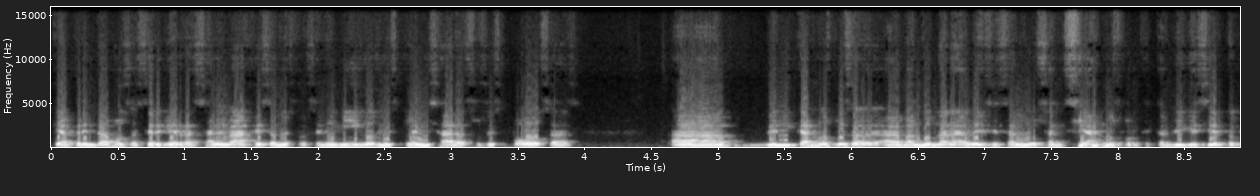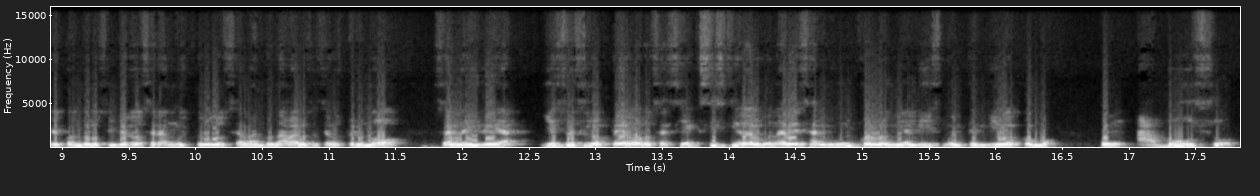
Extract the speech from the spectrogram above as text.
que aprendamos a hacer guerras salvajes a nuestros enemigos y esclavizar a sus esposas, a dedicarnos pues a, abandonar a veces a los ancianos, porque también es cierto que cuando los inviernos eran muy crudos se abandonaba a los ancianos, pero no, o sea, la idea, y eso es lo peor, o sea, si ha existido alguna vez algún colonialismo entendido como un abuso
